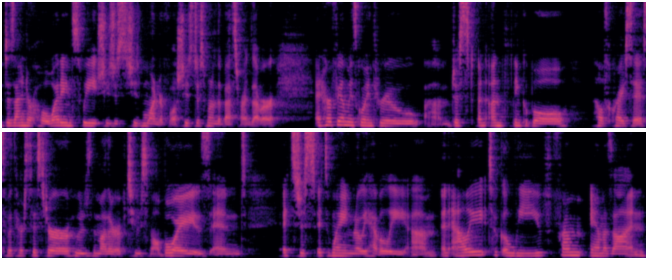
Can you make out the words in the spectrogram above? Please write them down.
designed her whole wedding suite. She's just she's wonderful. She's just one of the best friends ever, and her family's going through um, just an unthinkable health crisis with her sister, who's the mother of two small boys, and it's just it's weighing really heavily. Um, and Ali took a leave from Amazon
